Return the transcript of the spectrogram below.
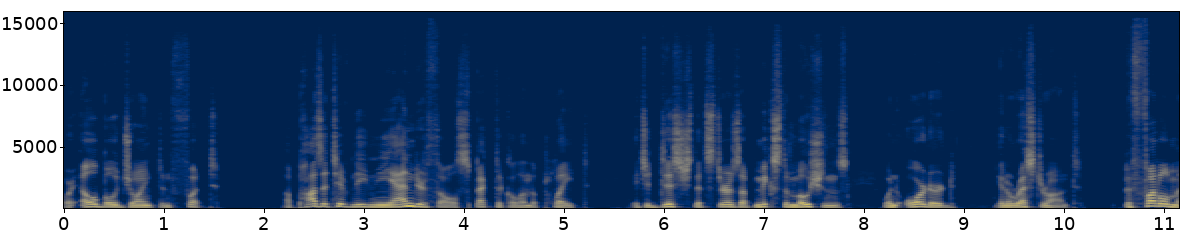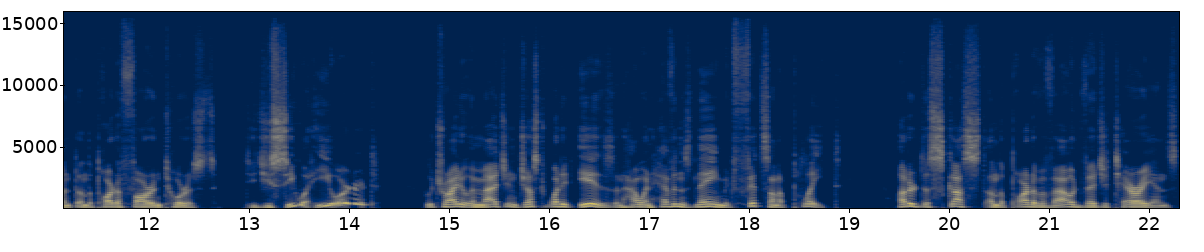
or elbow joint and foot. A positively Neanderthal spectacle on the plate. It's a dish that stirs up mixed emotions when ordered in a restaurant. Befuddlement on the part of foreign tourists. Did you see what he ordered? Who try to imagine just what it is and how in heaven's name it fits on a plate. Utter disgust on the part of avowed vegetarians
